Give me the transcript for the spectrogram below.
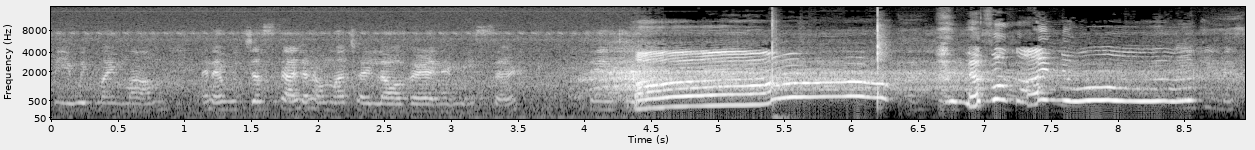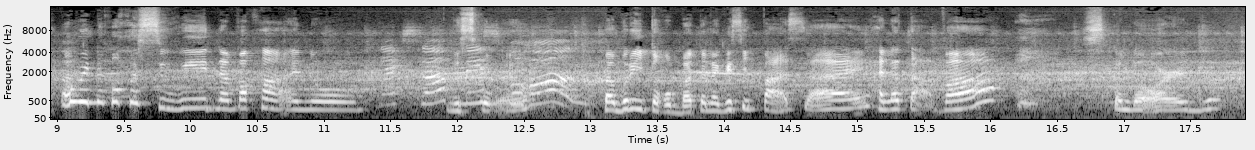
be with my mom and I would just tell her how much I love her and I miss her. Thank you. Ah! Napaka ano! Thank you, Miss Oh, Pasay. napaka-sweet, napaka-ano. Next up, Miss. Bohol. Paborito ko ba talaga si Pasay? Halata ba? Lord.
